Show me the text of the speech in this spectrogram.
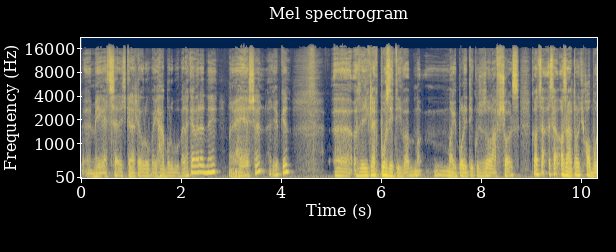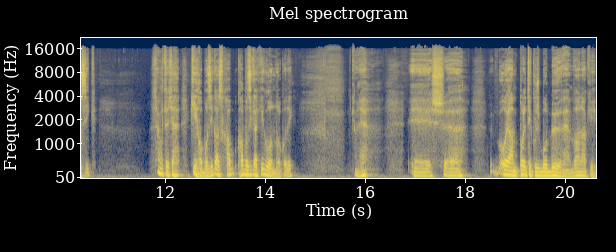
eh, még egyszer egy kelet-európai háborúba belekeveredni, nagyon helyesen egyébként, az egyik legpozitívabb ma- mai politikus, az Olaf Scholz, azáltal, hogy habozik. Mondta, hogy ki habozik, az hab- habozik, aki gondolkodik. Ugye? És olyan politikusból bőven van, aki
